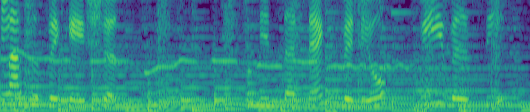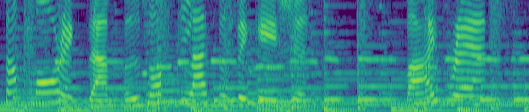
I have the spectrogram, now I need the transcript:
classification. In the next video, we will see some more examples of classification. Bye friends.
